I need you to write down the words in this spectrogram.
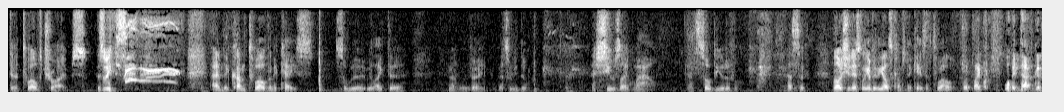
there are twelve tribes. This is what he said. and they come twelve in a case. So we, we like to, you know, we're very. That's what we do." And she was like, "Wow, that's so beautiful. That's so." No, she didn't. Everything else comes in a case of twelve. But like, why Dafka?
